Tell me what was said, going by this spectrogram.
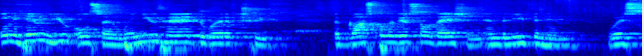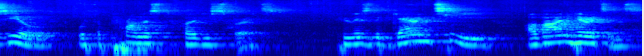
In Him you also, when you heard the word of truth, the gospel of your salvation, and believed in Him, were sealed with the promised Holy Spirit, who is the guarantee of our inheritance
